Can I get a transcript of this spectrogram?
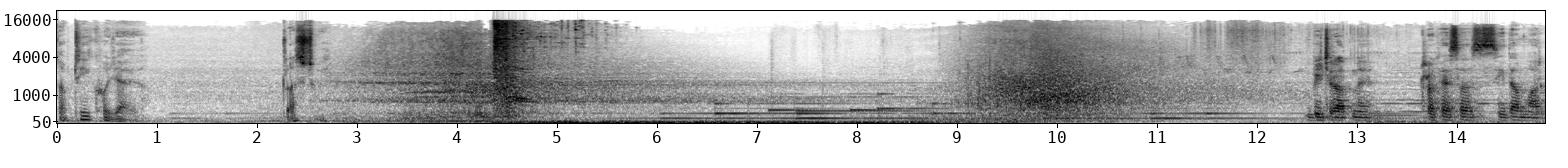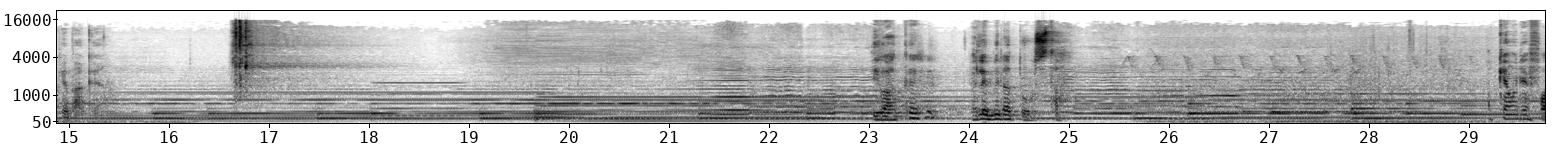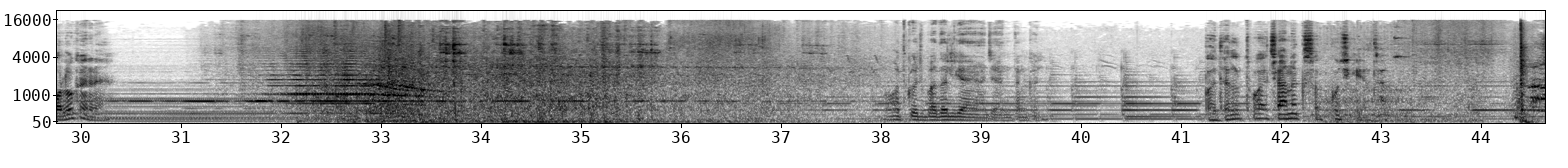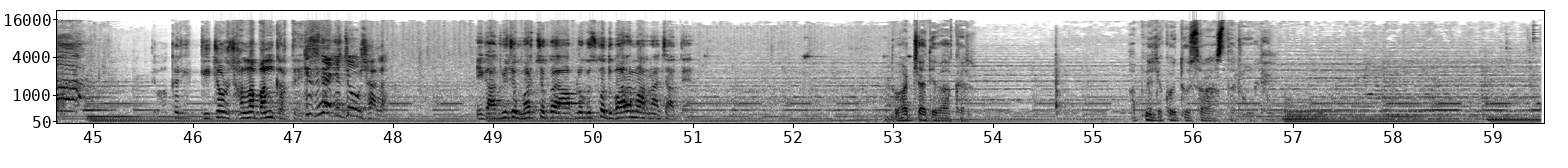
सब ठीक हो जाएगा। ट्रस्ट में बीच रात में ट्रक ऐसा सीधा मार के भाग गया। दिवाकर पहले मेरा दोस्त था। क्या मुझे फॉलो कर रहे हैं? बहुत कुछ बदल गया है यहाँ जयंत अंकल। बदल तो अचानक सब कुछ किया था। दिवाकर ये कीचड़ उछालना बंद करते हैं। किसने कीचड़ उछाला? एक आदमी जो मर चुका है आप लोग उसको दोबारा मारना चाहते हैं। तू हट जा दिवाकर। अपने लिए कोई दूसरा रास्ता ढूंढ ले।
